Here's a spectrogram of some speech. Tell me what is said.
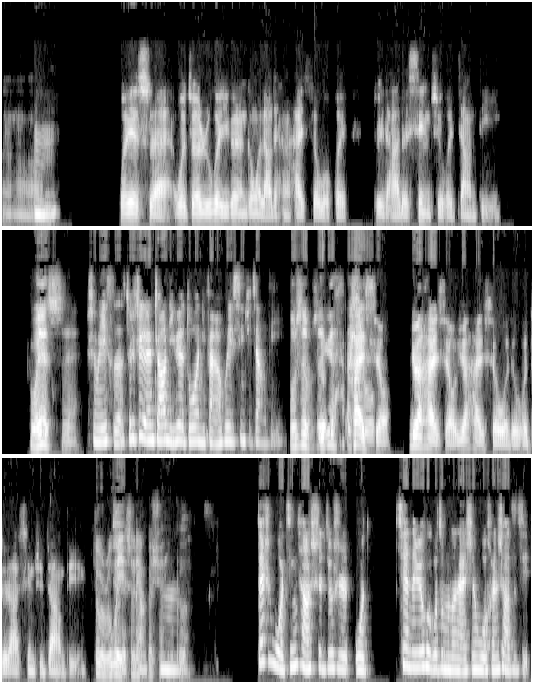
嗯，嗯，我也是哎，我觉得如果一个人跟我聊得很害羞，我会对他的兴趣会降低。我也是哎，什么意思？就是这个人找你越多，你反而会兴趣降低。不是不是越害害羞，越害羞越害羞，我就会对他兴趣降低。就如果也是两个选一个，但是我经常是就是我现在约会过这么多男生，我很少自己，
